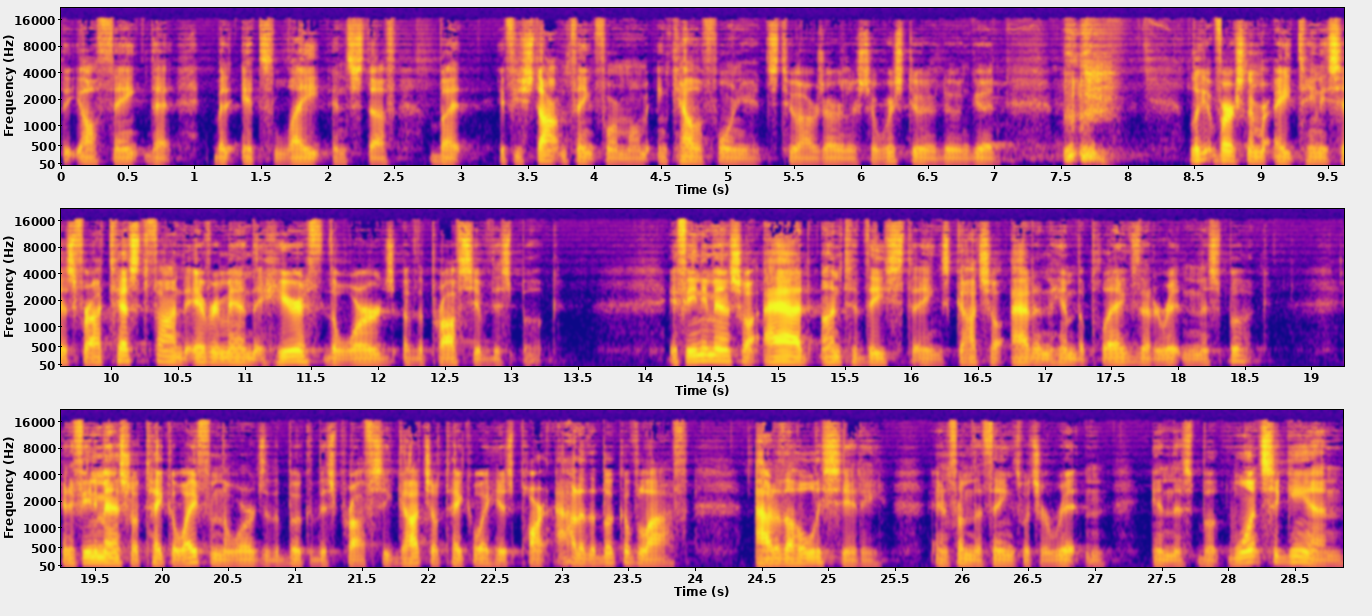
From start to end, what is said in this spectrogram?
that y'all think that, but it's late and stuff. But if you stop and think for a moment, in California, it's two hours earlier, so we're still doing good. Look at verse number 18. He says, For I testify unto every man that heareth the words of the prophecy of this book. If any man shall add unto these things, God shall add unto him the plagues that are written in this book. And if any man shall take away from the words of the book of this prophecy, God shall take away his part out of the book of life, out of the holy city, and from the things which are written in this book. Once again,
